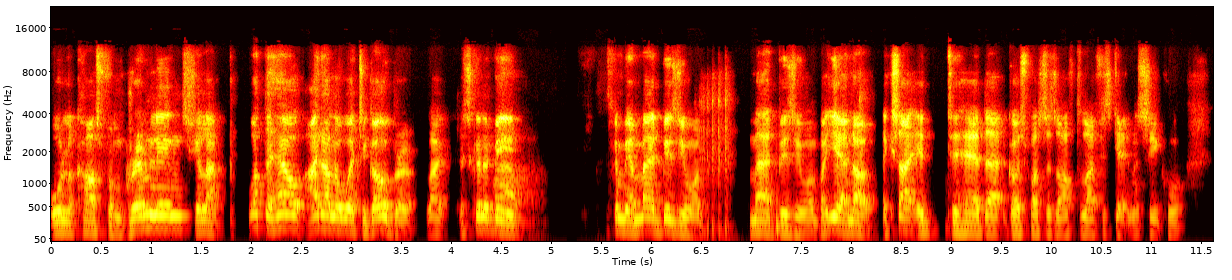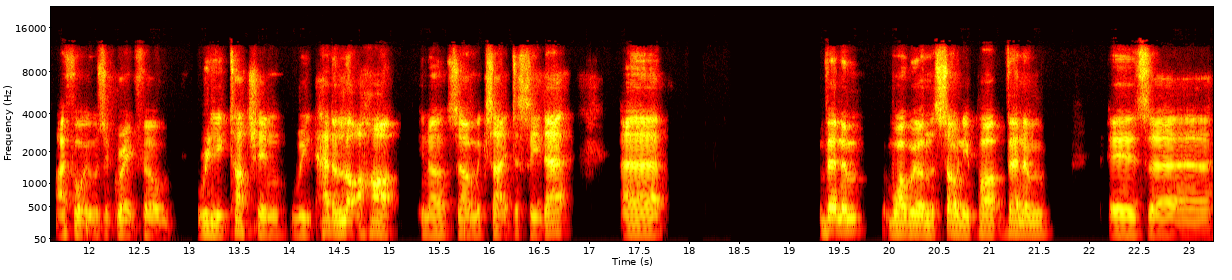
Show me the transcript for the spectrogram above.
all the cast from Gremlins. You're like, what the hell? I don't know where to go, bro. Like, it's gonna be, wow. it's gonna be a mad busy one, mad busy one. But yeah, no, excited to hear that Ghostbusters Afterlife is getting a sequel. I thought it was a great film, really touching. We had a lot of heart, you know. So I'm excited to see that. Uh, Venom, while we're on the Sony part, Venom is uh,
